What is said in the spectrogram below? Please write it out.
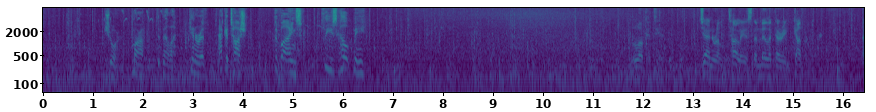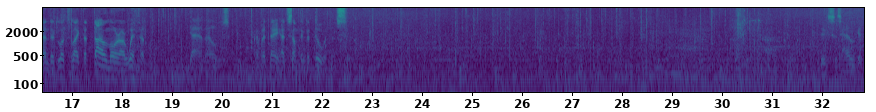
Sure. Mara, Dibella, Kynareth, Akatosh, Divines, please help me. Look at him. General Tullius, the military governor. And it looks like the Thalmor are with him. Damn elves. I bet they had something to do with this. This is Helgen.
